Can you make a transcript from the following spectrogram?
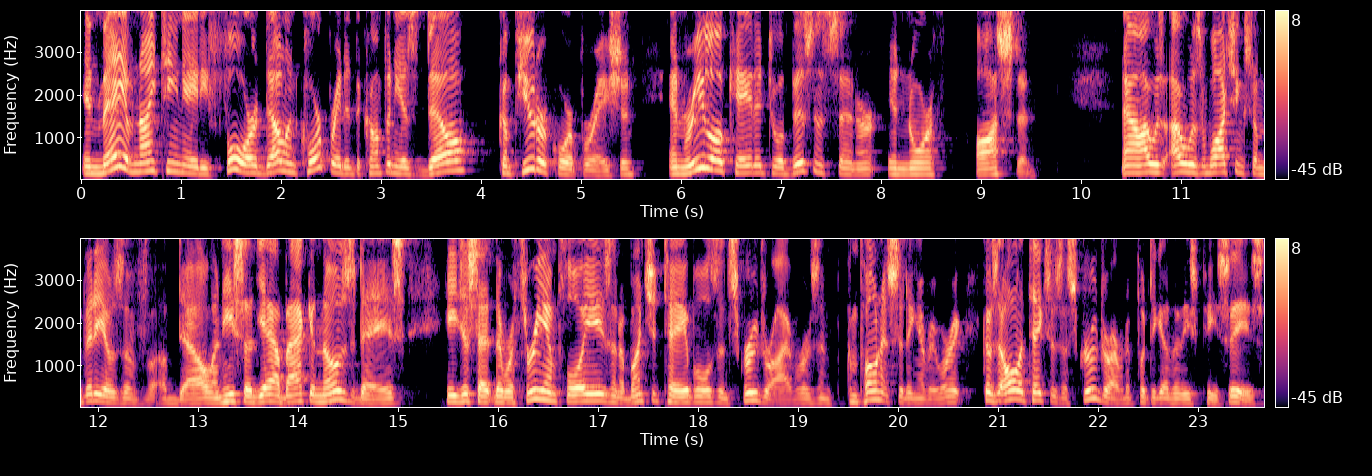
In May of 1984, Dell incorporated the company as Dell Computer Corporation and relocated to a business center in North Austin. Now, I was I was watching some videos of, of Dell, and he said, yeah, back in those days, he just said there were three employees and a bunch of tables and screwdrivers and components sitting everywhere because all it takes is a screwdriver to put together these PCs.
